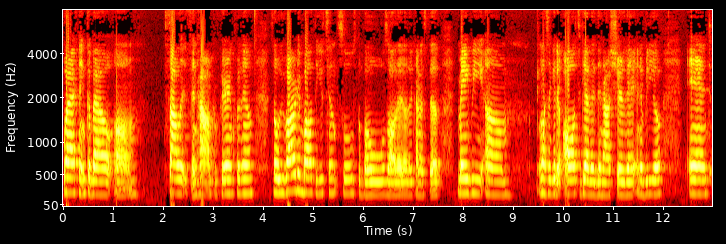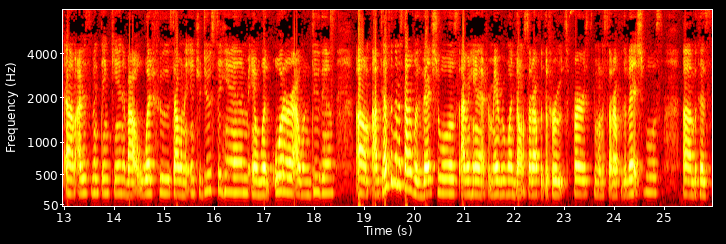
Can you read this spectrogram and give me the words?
what I think about um, solids and how I'm preparing for them. So we've already bought the utensils, the bowls, all that other kind of stuff. Maybe um, once I get it all together, then I'll share that in a video. And um, I've just been thinking about what foods I want to introduce to him and what order I want to do them. Um, I'm definitely going to start off with vegetables. I've been hearing that from everyone. Don't start off with the fruits first. You want to start off with the vegetables um, because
